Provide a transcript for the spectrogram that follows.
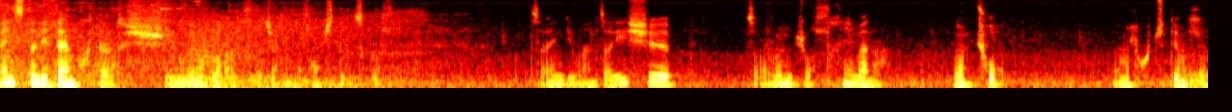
Айнста нэлээд аим бөхтэй байна ш. Энэ юм хөө харагддаг жоохон боломжтой үзэхгүй бол. За энд юу байна? За ийшээ зурмж болох юм байна. Унчуу. Ямар хүчтэй юм болов?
